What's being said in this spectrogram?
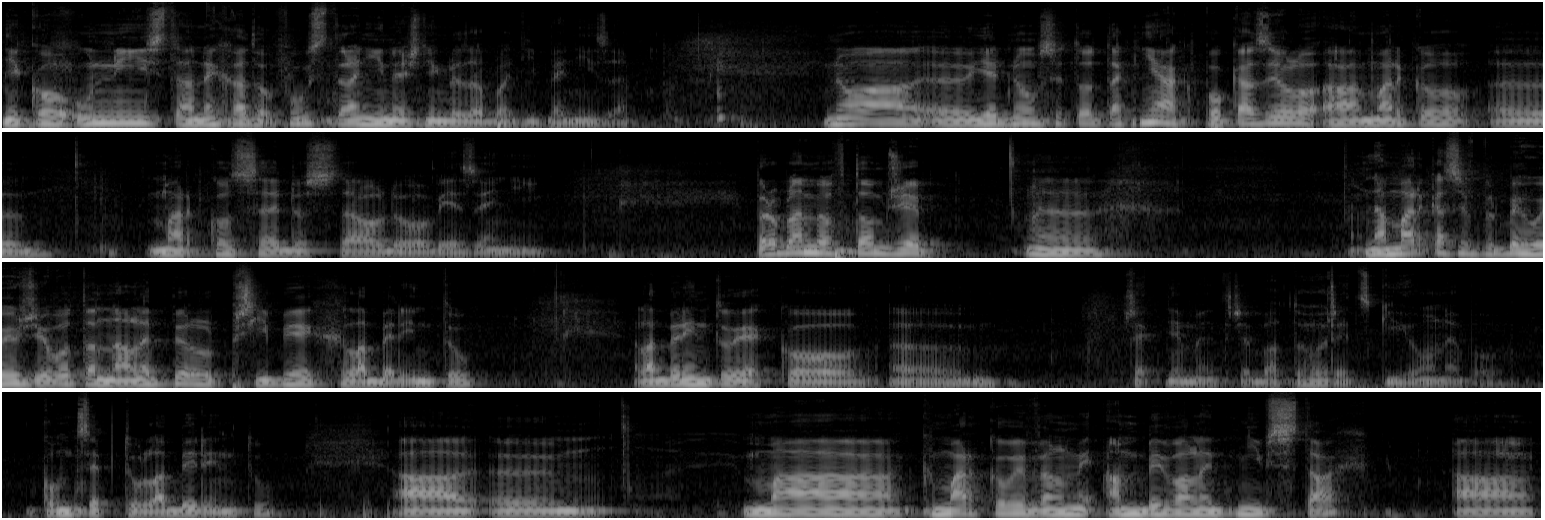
někoho uníst a nechat ho v ústraní, než někdo zaplatí peníze. No a jednou se to tak nějak pokazilo a Marko, Marko se dostal do vězení. Problém byl v tom, že eh, na Marka se v průběhu jeho života nalepil příběh labirintu. Labirintu jako, eh, řekněme, třeba toho řeckého nebo konceptu labirintu. A eh, má k Markovi velmi ambivalentní vztah a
